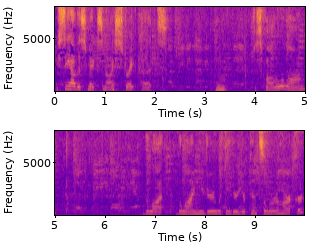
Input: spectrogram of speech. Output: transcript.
You see how this makes nice straight cuts? Mm. Just follow along the, li the line you drew with either your pencil or a marker.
